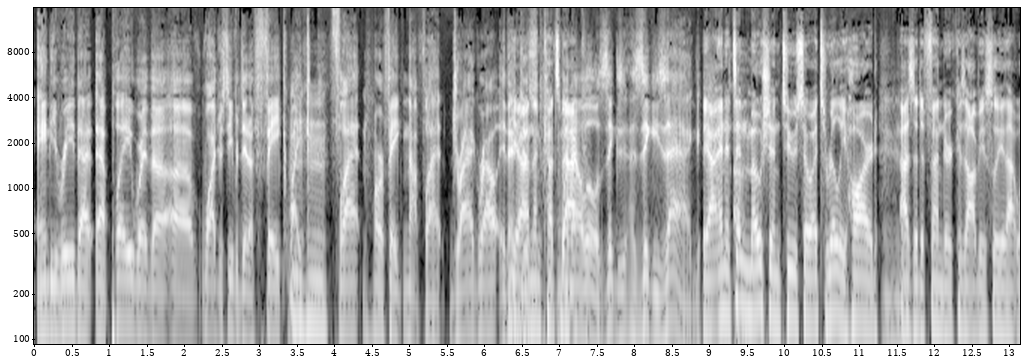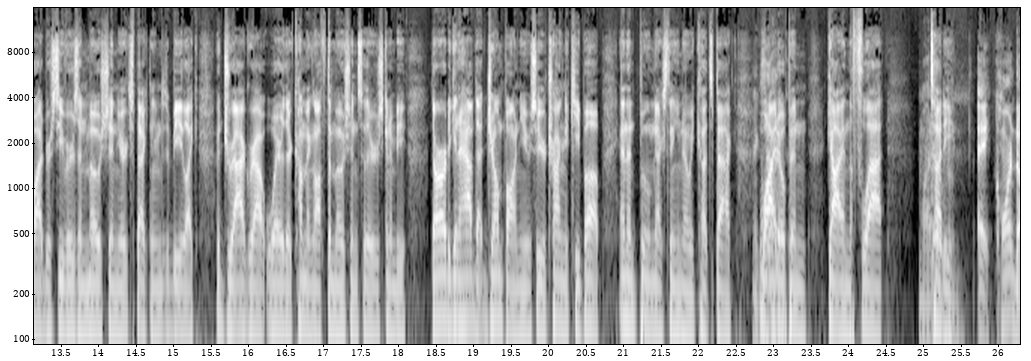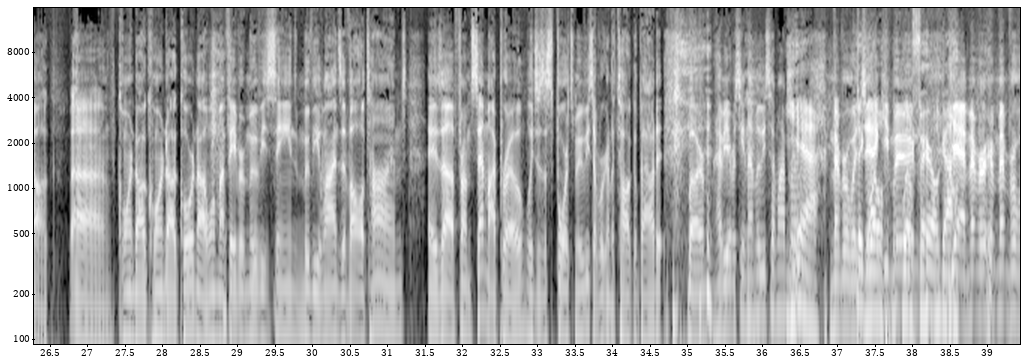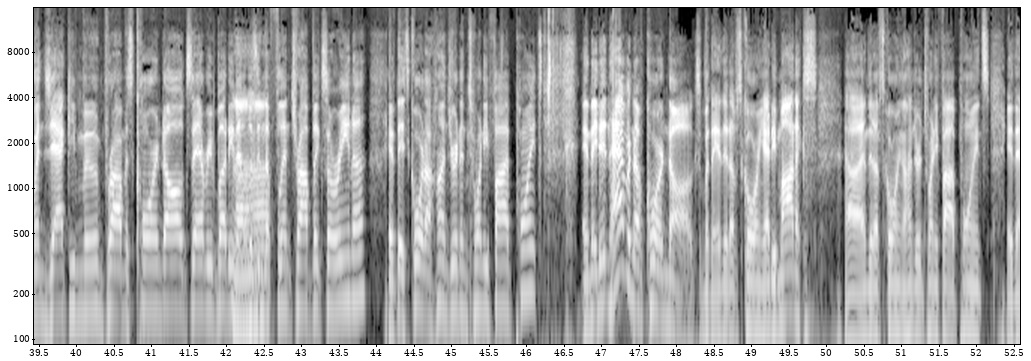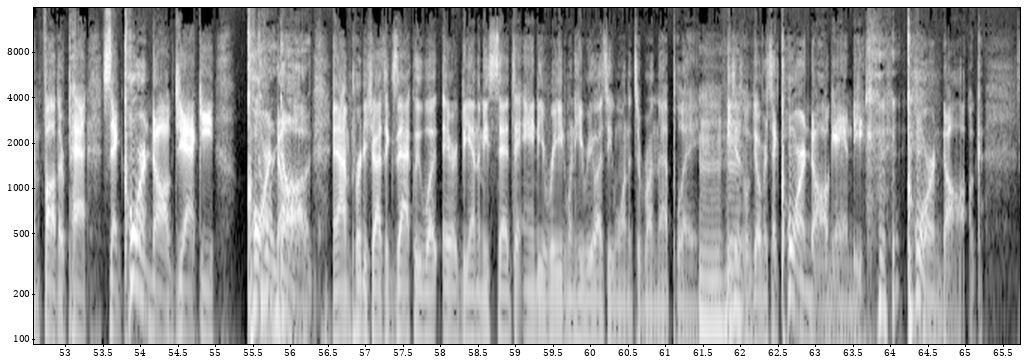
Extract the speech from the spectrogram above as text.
Andy Reid that that play where the uh, wide receiver did a fake like flat or fake not flat drag route and then Mm-hmm. Yeah, just and then cuts went back. out a little zig, ziggy zag. Yeah, and it's in motion too, so it's really hard as a defender because obviously that wide receiver's in motion. You're expecting to be like a drag route where they're coming off the motion, so they're just going to be they're already going to have that jump on you, so you're trying to keep up, and then boom, next thing you know, he cuts back, wide open guy in the flat, Wide tutty. open. Hey, corn dog, uh, corn dog, corn dog, corn dog. One of my favorite movie scenes, movie lines of all times is uh, from Semi Pro, which is a sports movie. So we're going to talk about it. But um, have you ever seen that movie, Semi Pro? Yeah. Remember when Big Jackie Will- Moon? Will Ferrell guy. Yeah. Remember, remember when Jackie Moon promised corn dogs to everybody that was in Uh-huh. the Flint Tropics Arena if they scored 125 points, and they didn't have enough corn dogs, but they ended up scoring. Eddie Monix uh, ended up scoring 125 points, and then Father Pat said, "Corn dog, Jackie." Corn, Corn dog. dog. And I'm pretty sure that's exactly what Eric Bieniemy said to Andy Reid when he realized he wanted to run that play. Mm-hmm. He just looked over and said, "Corn dog, Andy. Corn dog."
